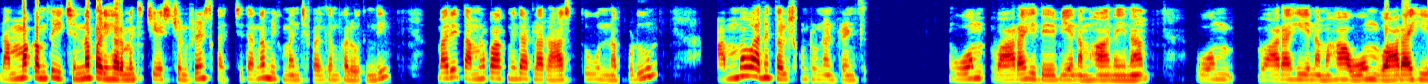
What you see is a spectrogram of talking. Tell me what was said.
నమ్మకంతో ఈ చిన్న పరిహారం అయితే చేస్తుండే ఫ్రెండ్స్. ఖచ్చితంగా మీకు మంచి ఫలితం కలుగుతుంది. మరి తమలపాకు మీద అట్లా రాస్తూ ఉన్నప్పుడు అమ్మవారిని తలుచుకుంటున్నాను ఫ్రెండ్స్. ఓం వారాహి దేవియే నమహానైనా ఓం వారాహి నమ ఓం వారాహి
